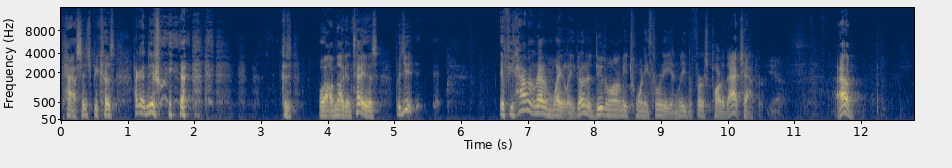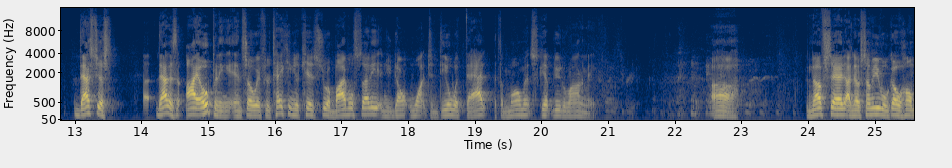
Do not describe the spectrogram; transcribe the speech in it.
passage because I got news. Because, well, I'm not going to tell you this, but you, if you haven't read them lately, go to Deuteronomy 23 and read the first part of that chapter. Yeah. That, that's just uh, that is eye opening. And so, if you're taking your kids through a Bible study and you don't want to deal with that at the moment, skip Deuteronomy. Uh, enough said. I know some of you will go home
